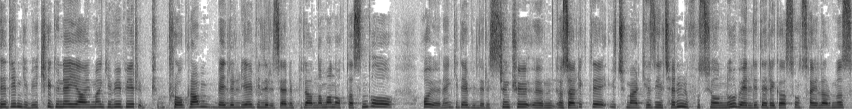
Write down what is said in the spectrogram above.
dediğim gibi iki güne yayma gibi bir program belirleyebiliriz. Yani planlama noktasında o o yöne gidebiliriz. Çünkü özellikle 3 merkez ilçenin nüfus yoğunluğu belli delegasyon sayılarımız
